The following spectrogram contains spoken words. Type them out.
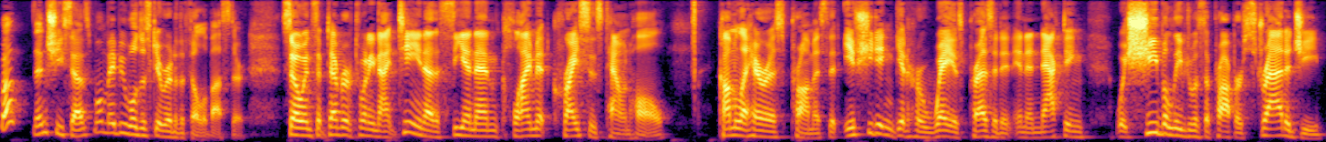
Well, then she says, well, maybe we'll just get rid of the filibuster. So in September of 2019, at a CNN climate crisis town hall, Kamala Harris promised that if she didn't get her way as president in enacting what she believed was the proper strategy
